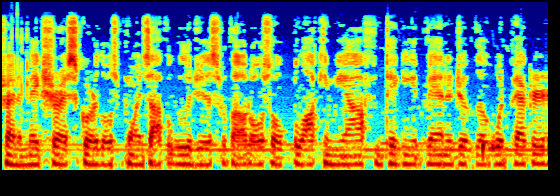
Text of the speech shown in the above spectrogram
trying to make sure I score those points off of Oologist without also blocking me off and taking advantage of the Woodpecker.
